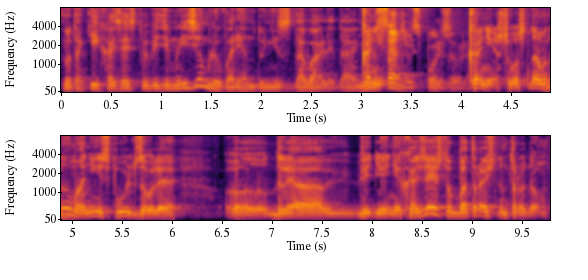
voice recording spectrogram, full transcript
Но такие хозяйства, видимо, и землю в аренду не сдавали, да? Они Конечно. сами использовали. конечно, в основном они использовали для ведения хозяйства батрачным трудом.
